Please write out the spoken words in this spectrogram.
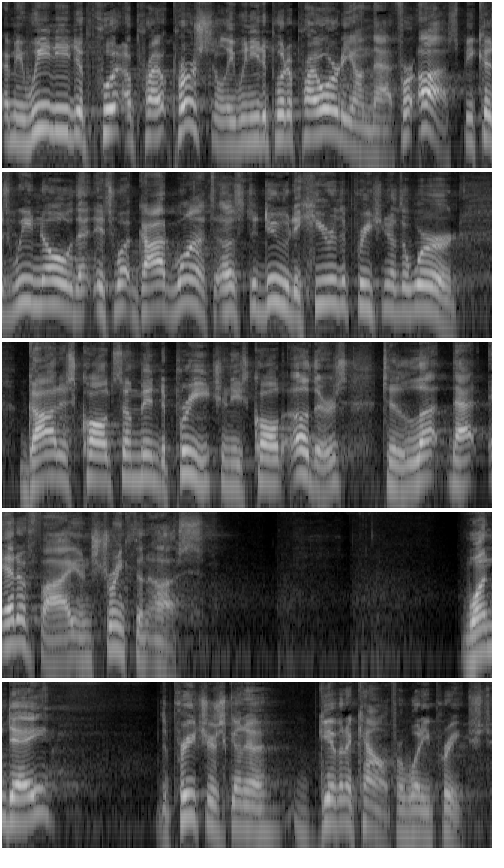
I mean, we need to put a pri- personally, we need to put a priority on that for us because we know that it's what God wants us to do to hear the preaching of the word. God has called some men to preach, and He's called others to let that edify and strengthen us. One day, the preacher's going to give an account for what he preached.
